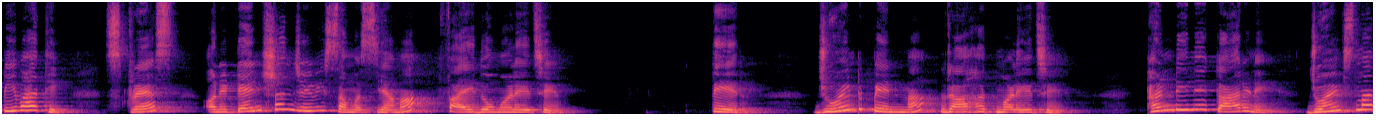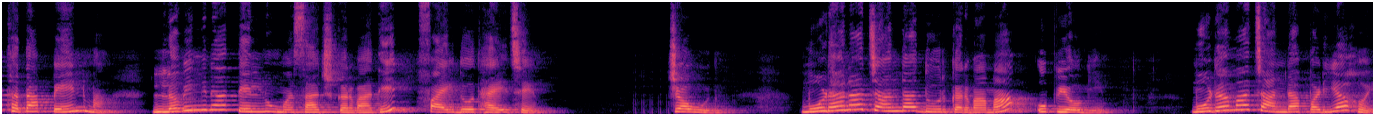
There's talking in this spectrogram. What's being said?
પીવાથી સ્ટ્રેસ અને ટેન્શન જેવી સમસ્યામાં ફાયદો મળે છે. તેર, જોઈન્ટ પેનમાં રાહત મળે છે. ઠંડીને કારણે જોઈન્ટ્સમાં થતા પેનમાં લવિંગના તેલનું મસાજ કરવાથી ફાયદો થાય છે. ચૌદ. મોઢાના ચાંદા દૂર કરવામાં ઉપયોગી. મોઢામાં ચાંદા પડ્યા હોય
